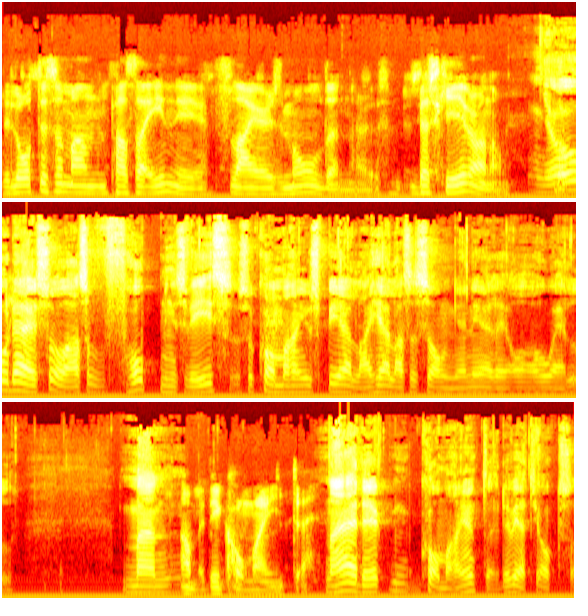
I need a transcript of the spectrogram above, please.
Det låter som man passar in i Flyers-molden när du beskriver honom. Jo, det är så. Alltså, förhoppningsvis så kommer han ju spela hela säsongen nere i AHL. Men... Ja, men det kommer han inte. Nej, det kommer han ju inte. Det vet jag också.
